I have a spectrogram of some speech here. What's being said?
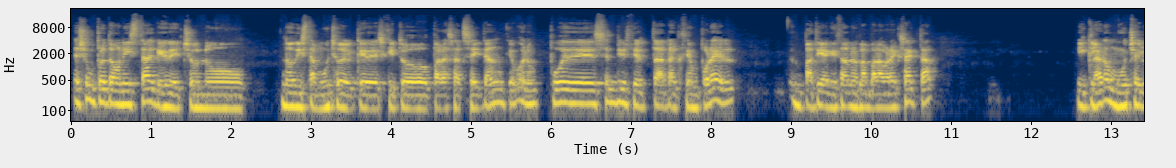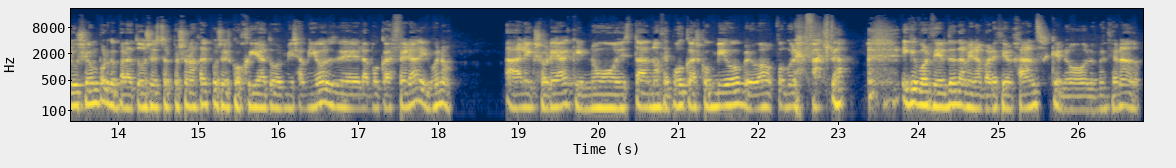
Es un protagonista que de hecho no, no dista mucho del que he descrito para Sat Satan, que bueno, puede sentir cierta reacción por él. Empatía quizá no es la palabra exacta. Y claro, mucha ilusión porque para todos estos personajes pues escogí a todos mis amigos de la poca esfera y bueno, a Alex Orea que no está, no hace podcast conmigo, pero vamos, poco le falta. Y que por cierto también apareció en Hans, que no lo he mencionado.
